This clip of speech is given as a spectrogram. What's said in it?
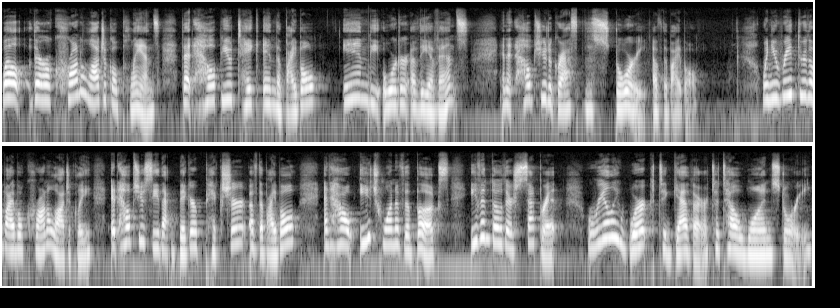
Well, there are chronological plans that help you take in the Bible in the order of the events, and it helps you to grasp the story of the Bible. When you read through the Bible chronologically, it helps you see that bigger picture of the Bible and how each one of the books, even though they're separate, really work together to tell one story.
